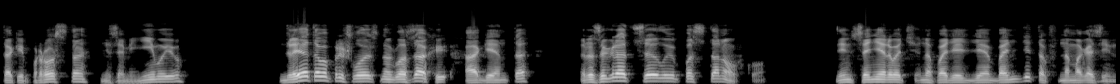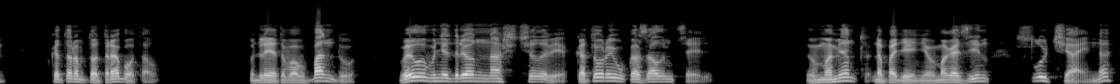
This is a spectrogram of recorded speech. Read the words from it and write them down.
так и просто незаменимую, для этого пришлось на глазах их агента разыграть целую постановку, инсценировать нападение бандитов на магазин, в котором тот работал. Для этого в банду был внедрен наш человек, который указал им цель. В момент нападения в магазин случайно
